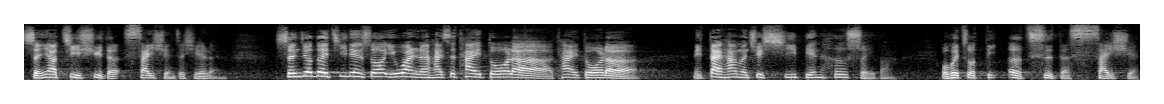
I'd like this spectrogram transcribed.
神要继续的筛选这些人。神就对基甸说：“一万人还是太多了，太多了，你带他们去溪边喝水吧。我会做第二次的筛选，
